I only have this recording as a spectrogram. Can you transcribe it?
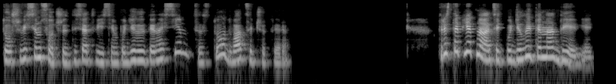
Тож 868 поділити на 7 – це 124. 315 поділити на 9.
